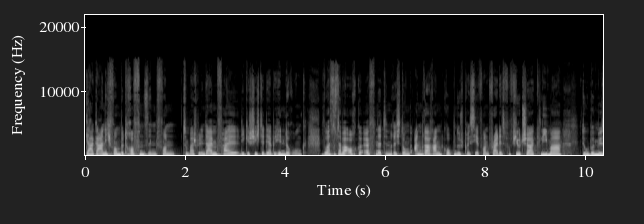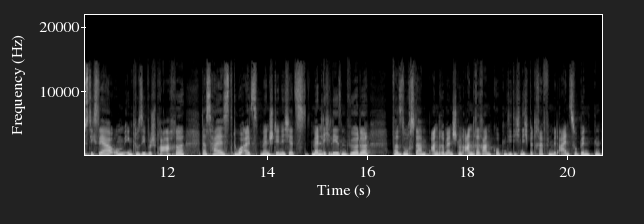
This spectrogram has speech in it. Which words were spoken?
da gar nicht von betroffen sind, von zum Beispiel in deinem Fall die Geschichte der Behinderung. Du hast es aber auch geöffnet in Richtung anderer Randgruppen. Du sprichst hier von Fridays for Future, Klima. Du bemühst dich sehr um inklusive Sprache. Das heißt, du als Mensch, den ich jetzt männlich lesen würde, versuchst da andere Menschen und andere Randgruppen, die dich nicht betreffen, mit einzubinden.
